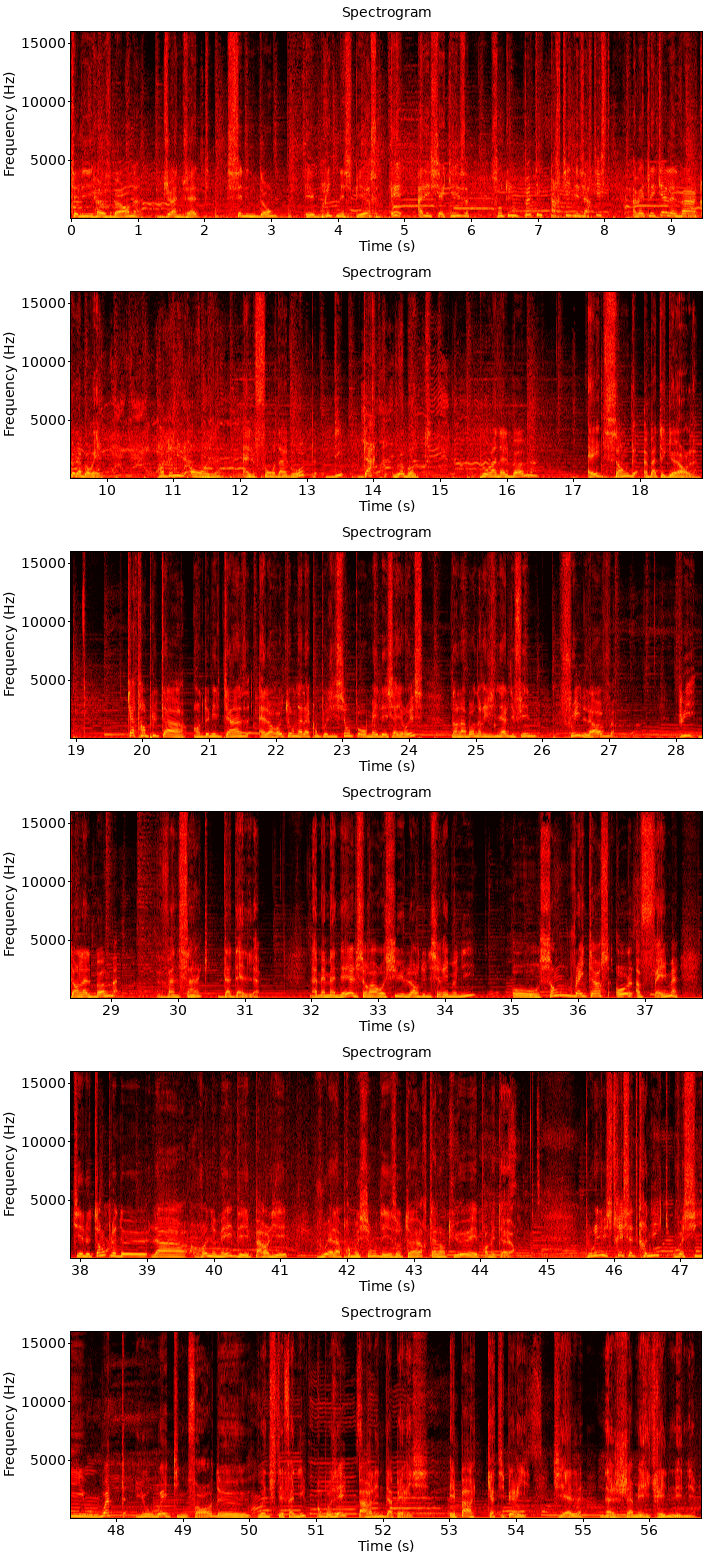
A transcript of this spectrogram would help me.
Kelly Osbourne, Joan Jett, Céline Dion et Britney Spears et Alicia Keys sont une petite partie des artistes avec lesquels elle va collaborer. En 2011, elle fonde un groupe Deep Dark Robot pour un album Eight Song About a Girl. Quatre ans plus tard, en 2015, elle retourne à la composition pour Miley Cyrus dans la bande originale du film Free Love, puis dans l'album 25 d'Adèle. La même année, elle sera reçue lors d'une cérémonie au Songwriters Hall of Fame, qui est le temple de la renommée des paroliers, voué à la promotion des auteurs talentueux et prometteurs. Pour illustrer cette chronique, voici What You Waiting For de Gwen Stefani, composé par Linda Perry. Et pas Katy Perry, qui elle n'a jamais écrit une ligne.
